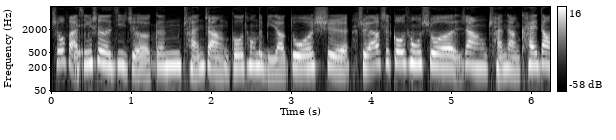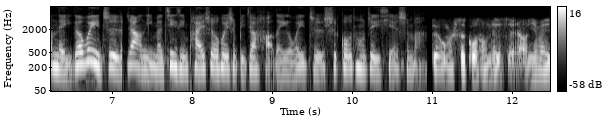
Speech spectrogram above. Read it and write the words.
说法新社的记者跟船长沟通的比较多，是主要是沟通说让船长开到哪个位置，让你们进行拍摄会是比较好的一个位置，是沟通这些是吗？对，我们是沟通这些。然后因为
